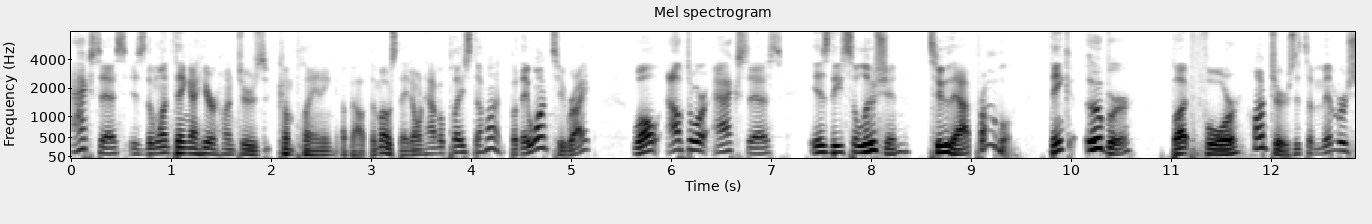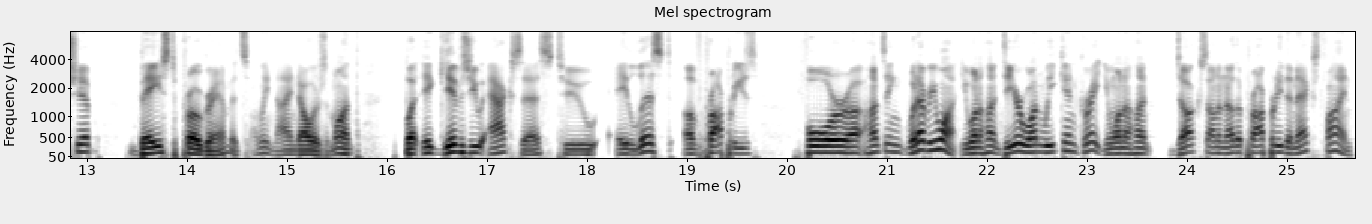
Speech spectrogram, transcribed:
access is the one thing I hear hunters complaining about the most. They don't have a place to hunt, but they want to, right? Well, outdoor access is the solution to that problem. Think Uber, but for hunters. It's a membership based program, it's only $9 a month, but it gives you access to a list of properties for uh, hunting whatever you want. You want to hunt deer one weekend? Great. You want to hunt ducks on another property the next? Fine.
